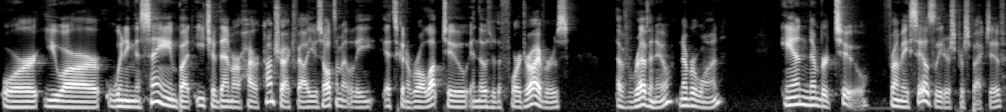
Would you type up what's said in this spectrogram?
or you are winning the same, but each of them are higher contract values, ultimately it's going to roll up to, and those are the four drivers of revenue, number one. And number two, from a sales leader's perspective,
